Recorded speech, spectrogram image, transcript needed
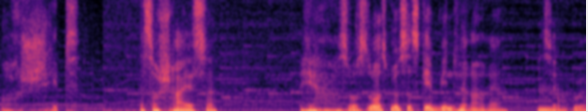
ach shit. Das ist doch scheiße. Ja, sowas, sowas müsste es geben, wie in Terraria. Das ist ja Mhm. cool.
